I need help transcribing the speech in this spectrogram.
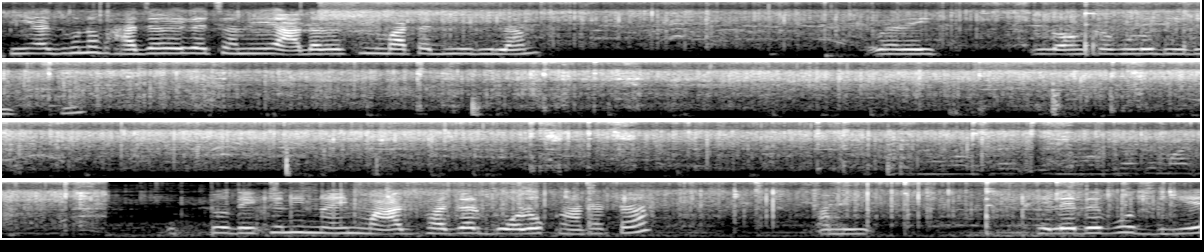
পেঁয়াজগুলো ভাজা হয়ে গেছে, আমি আদা, রসুন বাটা দিয়ে দিলাম। এবার এই লঙ্কাগুলো দিয়ে দিচ্ছি। দেখে নিন এই মাছ ভাজার বড় কাঁটাটা আমি ফেলে দেব, দিয়ে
